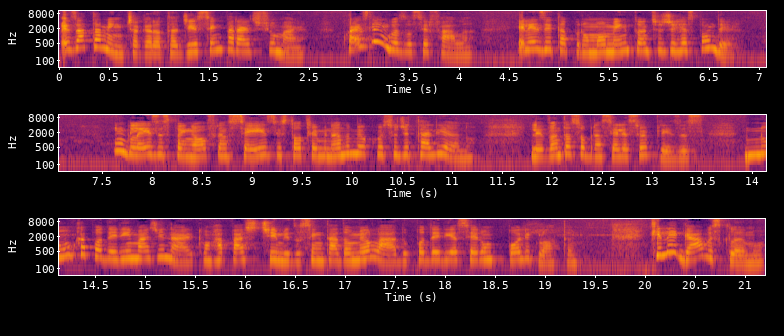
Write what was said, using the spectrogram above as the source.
Exatamente, a garota diz sem parar de filmar. Quais línguas você fala? Ele hesita por um momento antes de responder. Inglês, espanhol, francês, estou terminando meu curso de italiano. Levanta as sobrancelhas surpresas. Nunca poderia imaginar que um rapaz tímido sentado ao meu lado poderia ser um poliglota. Que legal! exclamo,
